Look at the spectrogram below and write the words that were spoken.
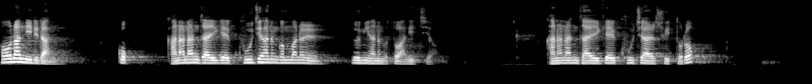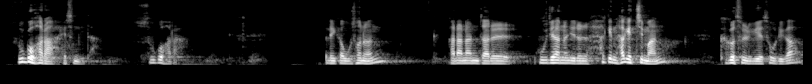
선한 일이란 꼭 가난한 자에게 구제하는 것만을 의미하는 것도 아니지요. 가난한 자에게 구제할 수 있도록 수고하라 했습니다. 수고하라. 그러니까 우선은 가난한 자를 구제하는 일을 하긴 하겠지만 그것을 위해서 우리가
